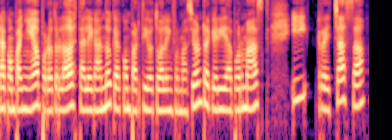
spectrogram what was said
La compañía, por otro lado, está alegando que ha compartido toda la información requerida por Musk y rechaza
